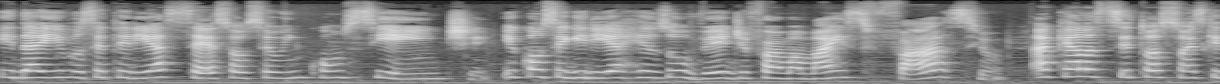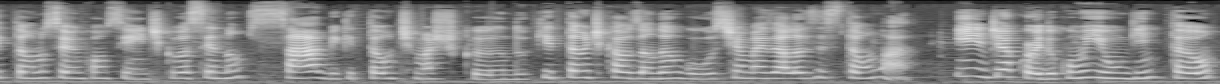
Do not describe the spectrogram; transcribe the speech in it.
e daí você teria acesso ao seu inconsciente e conseguiria resolver de forma mais fácil aquelas situações que estão no seu inconsciente que você não sabe que estão te machucando, que estão te causando angústia, mas elas estão lá. E de acordo com Jung, então,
